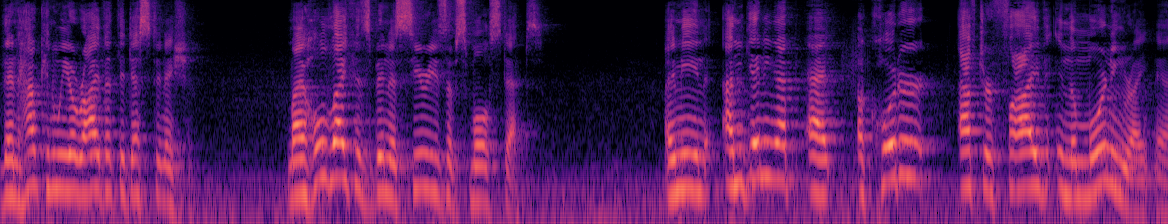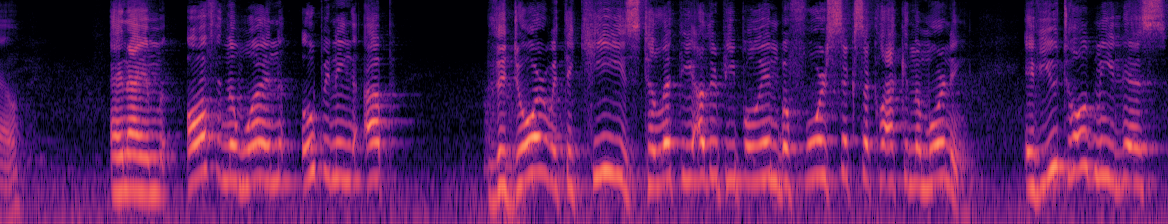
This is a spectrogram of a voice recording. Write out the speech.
then how can we arrive at the destination? My whole life has been a series of small steps. I mean, I'm getting up at a quarter after five in the morning right now, and I'm often the one opening up the door with the keys to let the other people in before six o'clock in the morning. If you told me this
